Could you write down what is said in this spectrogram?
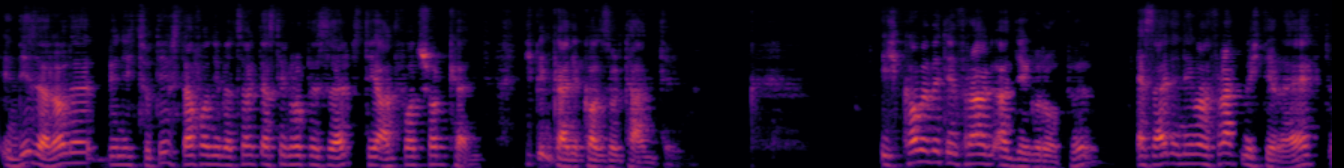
in dieser Rolle bin ich zutiefst davon überzeugt, dass die Gruppe selbst die Antwort schon kennt. Ich bin keine Konsultantin. Ich komme mit den Fragen an die Gruppe, es sei denn, jemand fragt mich direkt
